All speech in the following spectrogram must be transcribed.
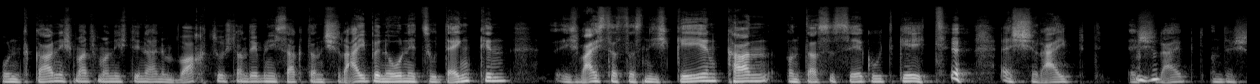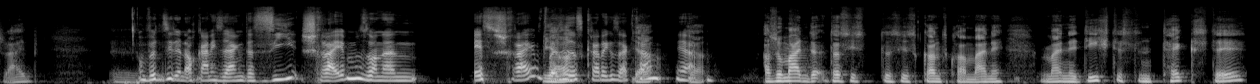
und gar nicht manchmal nicht in einem Wachzustand eben. Ich sage dann schreiben ohne zu denken. Ich weiß, dass das nicht gehen kann und dass es sehr gut geht. es schreibt, es mhm. schreibt und es schreibt. Äh und würden Sie denn auch gar nicht sagen, dass Sie schreiben, sondern es schreibt, weil ja, Sie das gerade gesagt ja, haben? Ja. ja. Also mein, das ist, das ist ganz klar. Meine, meine dichtesten Texte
